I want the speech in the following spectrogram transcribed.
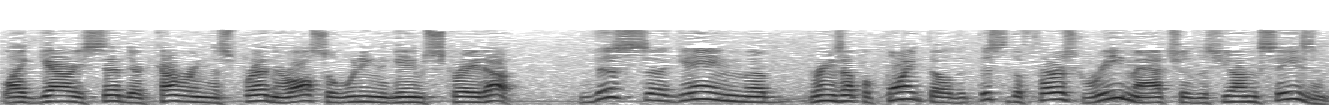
like Gary said, they're covering the spread and they're also winning the game straight up. This uh, game uh, brings up a point, though, that this is the first rematch of this young season.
